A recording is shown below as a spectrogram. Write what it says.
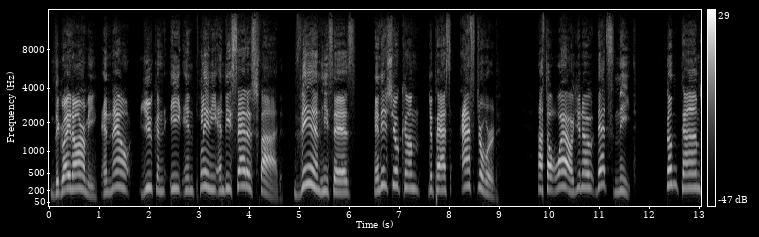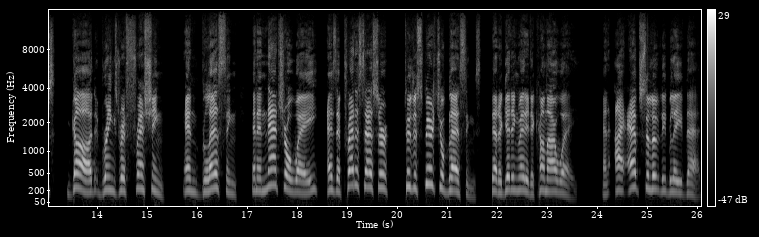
the great army, and now you can eat in plenty and be satisfied. Then he says, and it shall come to pass afterward. I thought, wow, you know, that's neat. Sometimes God brings refreshing and blessing in a natural way as a predecessor to the spiritual blessings that are getting ready to come our way. And I absolutely believe that.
